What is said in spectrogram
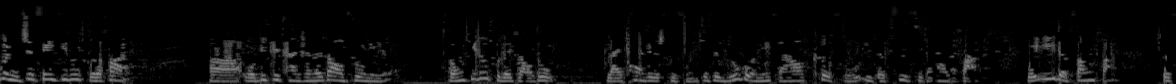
果你是非基督徒的话，啊，我必须坦诚的告诉你，从基督徒的角度来看这个事情，就是如果你想要克服一个自私的爱的话，唯一的方法就是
